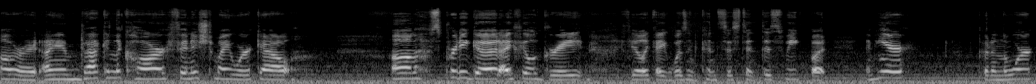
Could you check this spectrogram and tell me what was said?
All right, I am back in the car, finished my workout. Um, it's pretty good. I feel great. I feel like I wasn't consistent this week, but I'm here, put in the work,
